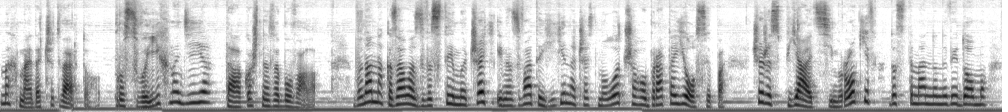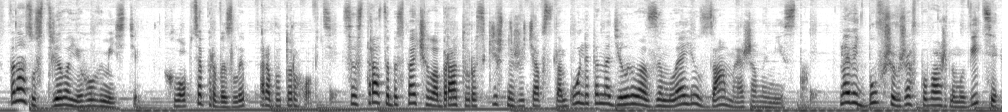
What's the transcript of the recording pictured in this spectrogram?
Мехмеда IV. Про своїх Надія також не забувала. Вона наказала звести мечеть і назвати її на честь молодшого брата Йосипа. Через 5-7 років, достеменно невідомо, вона зустріла його в місті. Хлопця привезли работорговці. Сестра забезпечила брату розкішне життя в Стамбулі та наділила землею за межами міста. Навіть бувши вже в поважному віці,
